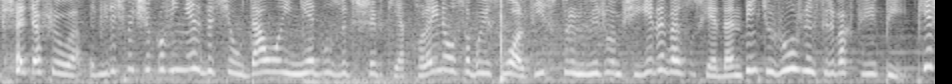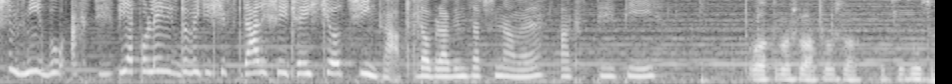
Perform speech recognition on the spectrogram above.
Trzecia próba. Jak widać, Meksiakowi niezbyt się udało i nie był zbyt szybki, a kolejną osobą jest Wolfie, z którym zmierzyłem się 1 vs 1 w pięciu różnych trybach PvP. Pierwszym z nich był Axe PvP, a kolejnych dowiecie się w dalszej części odcinka. Dobra, więc zaczynamy. Axe PvP. O, ty masz lo, ty masz lo. Jak się zmieszę.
